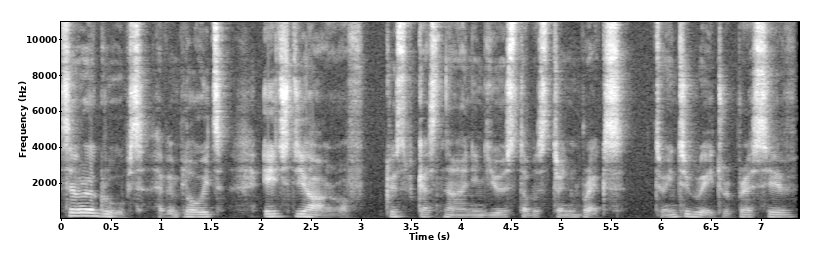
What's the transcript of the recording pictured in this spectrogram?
Several groups have employed HDR of CRISPR-Cas9 induced double-strand breaks to integrate repressive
